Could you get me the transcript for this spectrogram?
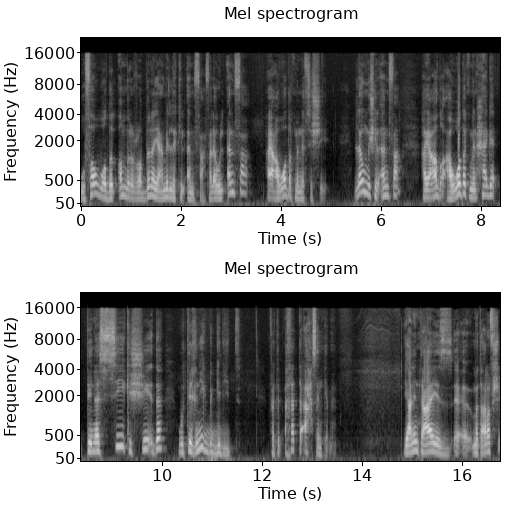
وفوض الأمر لربنا يعمل لك الأنفع. فلو الأنفع هيعوضك من نفس الشيء. لو مش الأنفع هيعوضك من حاجة تنسيك الشيء ده وتغنيك بالجديد. فتبقى خدت أحسن كمان. يعني أنت عايز ما تعرفش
